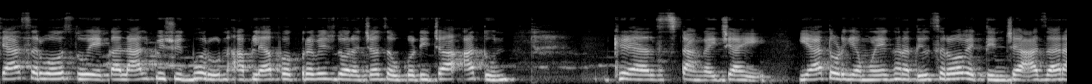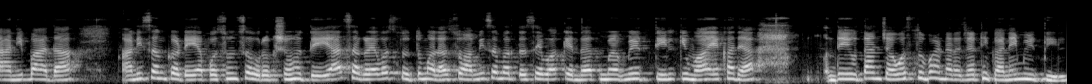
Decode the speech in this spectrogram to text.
त्या सर्व वस्तू एका लाल पिशवीत भरून आपल्या प प्रवेशद्वाराच्या चौकटीच्या आतून खिळ्यास टांगायची आहे. या तोडग्यामुळे घरातील सर्व व्यक्तींचे आजार आणि बाधा आणि संकटे यापासून संरक्षण होते. या सगळ्या वस्तू तुम्हाला स्वामी समर्थ सेवा केंद्रात म मिळतील किंवा एखाद्या देवतांच्या वस्तू भांडाराच्या ठिकाणी मिळतील.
